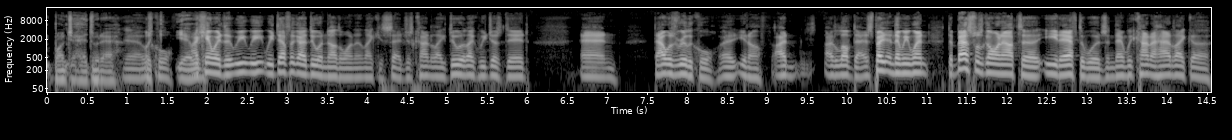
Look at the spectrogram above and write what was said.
A bunch of heads were there. yeah, it was Like, cool. yeah, it I can't wait to. We we we definitely got to do another one, and like you said, just kind of like do it like we just did, and that was really cool. Uh, you know, I I love that. Especially, and then we went. The best was going out to eat afterwards, and then we kind of had like a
